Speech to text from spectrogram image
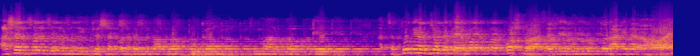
আসার পরে যখন জিজ্ঞাসা করবেন তোমার রবকে? আচ্ছা দুনিয়ার জগতে এমন কোন প্রশ্ন আছে যেগুলোর উত্তর আগে দেওয়া হয়?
